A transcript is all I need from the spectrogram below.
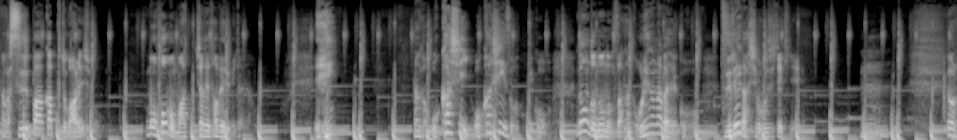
なんかスーパーカップとかあるでしょ。もうほぼ抹茶で食べるみたいな。え？なんかおかしいおかしいぞってこうどんどんどんどんさなんか俺の中でこうズレが生じてきて。うん。だから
